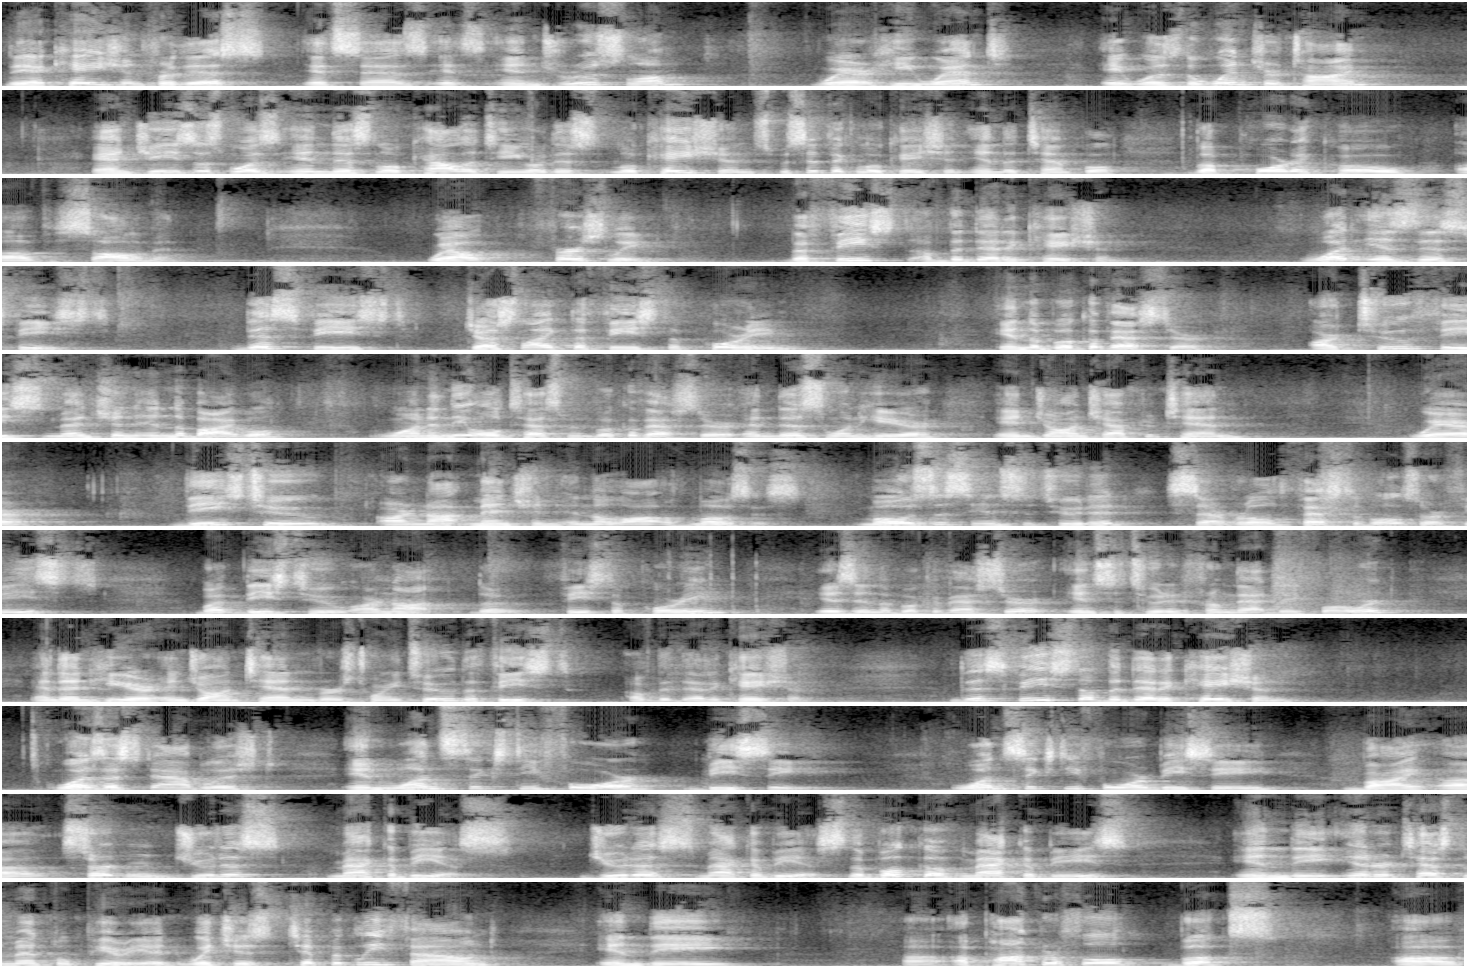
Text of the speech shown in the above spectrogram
The occasion for this, it says it's in Jerusalem where he went. It was the winter time, and Jesus was in this locality or this location, specific location in the temple, the portico of Solomon. Well, firstly, the feast of the dedication. What is this feast? This feast, just like the feast of Purim in the book of Esther, are two feasts mentioned in the Bible one in the Old Testament book of Esther, and this one here in John chapter 10, where these two are not mentioned in the law of Moses. Moses instituted several festivals or feasts, but these two are not. The Feast of Purim is in the book of Esther, instituted from that day forward. And then here in John 10, verse 22, the Feast of the Dedication. This Feast of the Dedication was established in 164 BC. 164 BC by a certain Judas Maccabeus. Judas Maccabeus. The book of Maccabees in the intertestamental period, which is typically found in the uh, apocryphal books of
